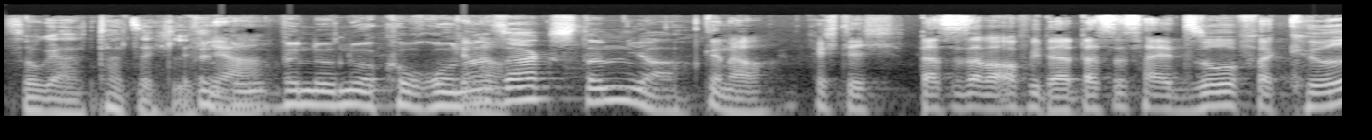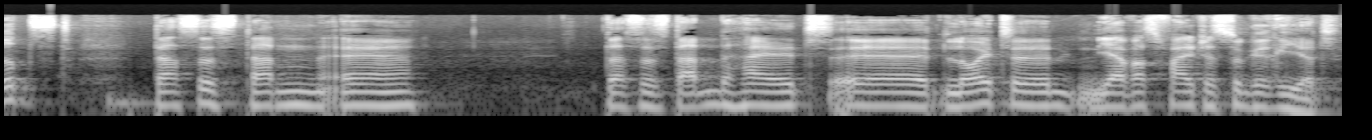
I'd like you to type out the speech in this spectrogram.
Sogar tatsächlich. Wenn, Ja. du, wenn du nur Corona Genau. sagst, dann ja. Genau, richtig. Das ist aber auch wieder, das ist halt so verkürzt, dass es dann, äh, dass es dann halt äh, Leute ja was Falsches suggeriert.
